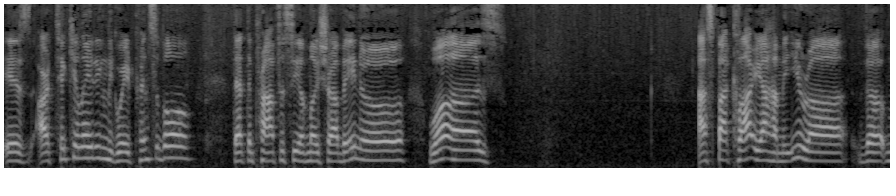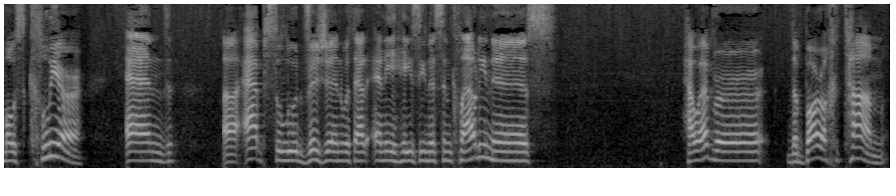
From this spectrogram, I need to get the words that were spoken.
is articulating the great principle that the prophecy of Moshe Rabbeinu was Aspaklaria HaMe'ira, the most clear and uh, absolute vision without any haziness and cloudiness. However, the Baruch Tam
